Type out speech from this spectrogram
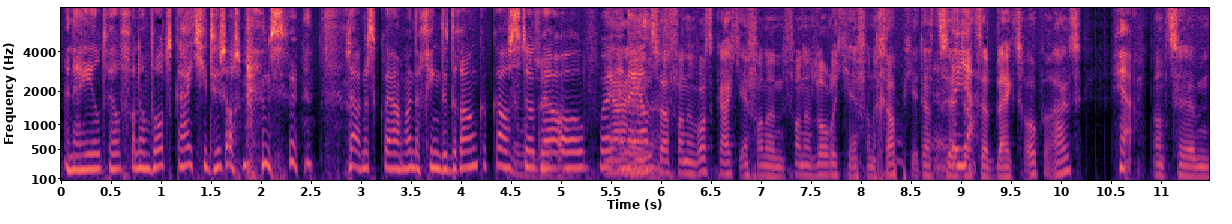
En hij hield wel van een wodkaatje. Dus als mensen langskwamen, dan ging de drankenkast Ja, ook wel open. Ja, en hij hield had, wel van een wodkaatje en van een, van een lolletje en van een grapje. Dat, eh, ja. dat, dat blijkt er ook wel uit. Ja. Want ehm,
